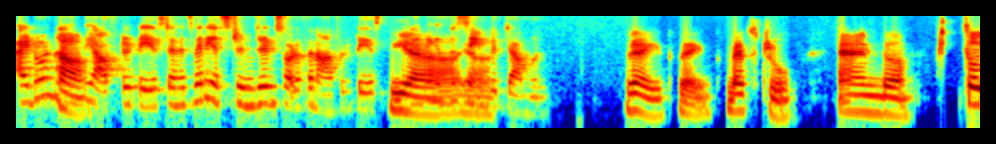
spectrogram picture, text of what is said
I don't Huh. like the aftertaste, and it's very astringent sort of an aftertaste. Yeah, I think it's the same yeah. with jamun. Right, right. That's true. And uh, so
